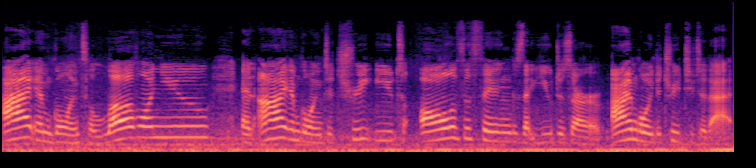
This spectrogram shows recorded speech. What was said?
I am going to love on you and I am going to treat you to all of the things that you deserve. I'm going to treat you to that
